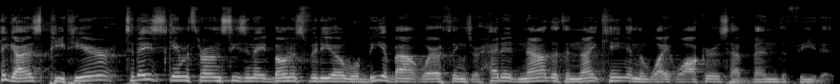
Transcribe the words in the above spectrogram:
Hey guys, Pete here. Today's Game of Thrones Season 8 bonus video will be about where things are headed now that the Night King and the White Walkers have been defeated.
